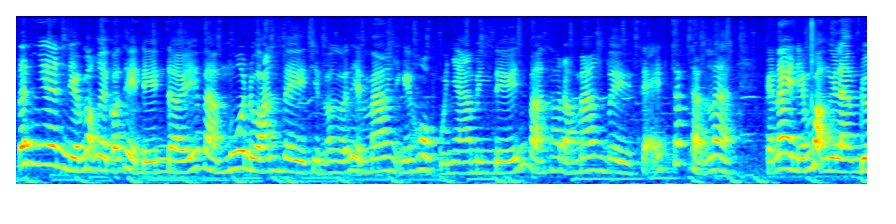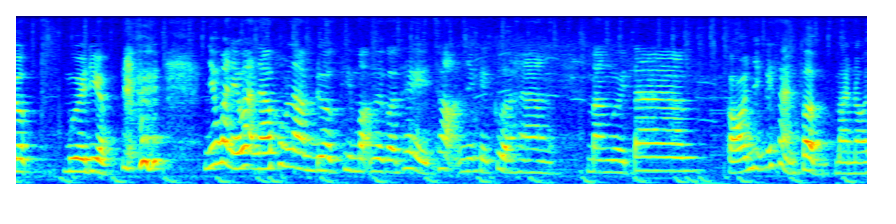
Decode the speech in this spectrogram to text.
Tất nhiên nếu mọi người có thể đến đấy và mua đồ ăn về thì mọi người có thể mang những cái hộp của nhà mình đến và sau đó mang về sẽ chắc chắn là cái này nếu mọi người làm được 10 điểm. Nhưng mà nếu bạn nào không làm được thì mọi người có thể chọn những cái cửa hàng mà người ta có những cái sản phẩm mà nó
